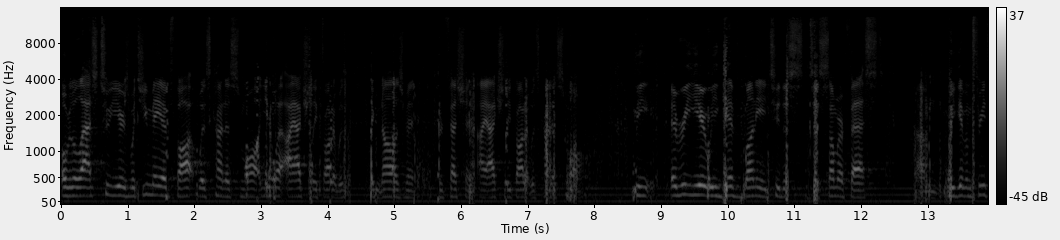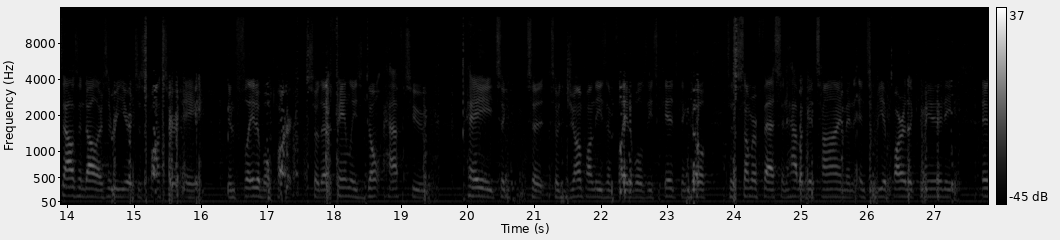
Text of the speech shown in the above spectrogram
over the last two years, which you may have thought was kind of small, you know what? I actually thought it was acknowledgement, confession. I actually thought it was kind of small. We every year we give money to the to Summerfest. Um, we give them three thousand dollars every year to sponsor a inflatable park, so that families don't have to pay to, to, to jump on these inflatables. These kids can go to Summerfest and have a good time and, and to be a part of the community. And,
